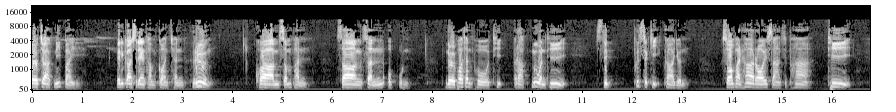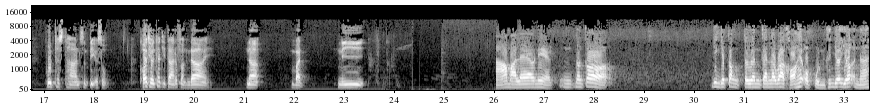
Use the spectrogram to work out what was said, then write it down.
ต่อจากนี้ไปเป็นการแสดงธรรมก่อนฉันเรื่อง ความสัมพันธ์ สร้างสรรค์อบอุ่น โดยพ่อท่านโพธิรักเมื่อวันที่ 10 พฤศจิกายน 2535 ที่พุทธสถานสุนติอโศกขอเชิญท่านติตารับฟังได้ณนะบัดนี้หนาวมาแล้วเนี่ยมันก็ ยิ่งจะต้องเตือนกันแล้วว่าขอให้อบอุ่นขึ้นเยอะๆนะ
